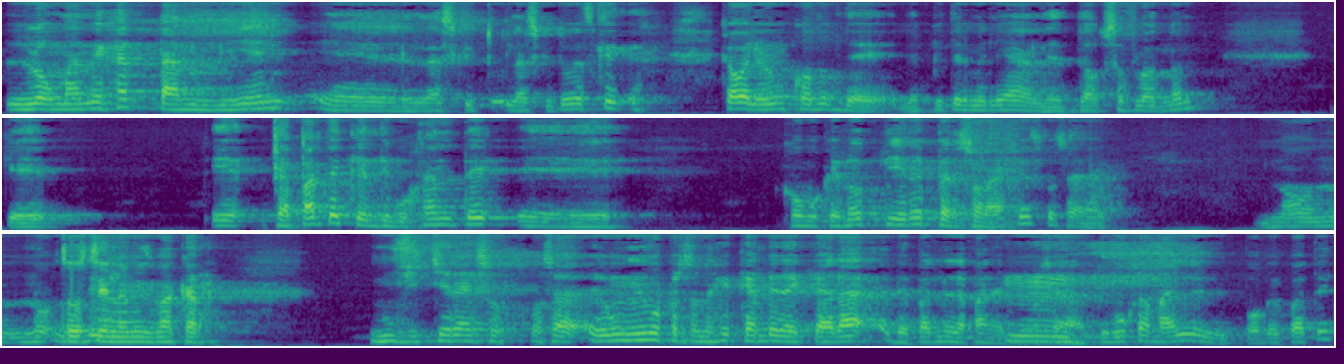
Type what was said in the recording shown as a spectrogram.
Lo maneja también eh, la, escritura, la escritura. Es que acabo de leer un cómic de, Peter Millian, de Dogs of London, que, eh, que aparte que el dibujante eh, como que no tiene personajes, o sea, no... no Todos tienen la misma cara. Ni siquiera eso. O sea, un mismo personaje cambia de cara de panel a panel. O sea, mm. dibuja mal el pobre cuate.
